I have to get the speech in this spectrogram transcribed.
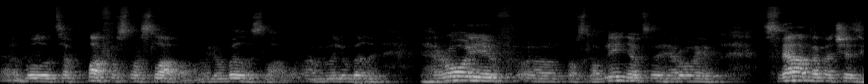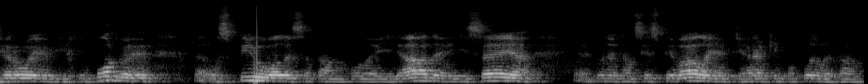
е, була ця пафосна слава. Вони любили славу. Вони любили героїв, прославління цих героїв, свята на честь героїв, їхні подвиги оспівувалися. Там була Іліада, Одіссея, як вони там всі співали, як ті греки поплили там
